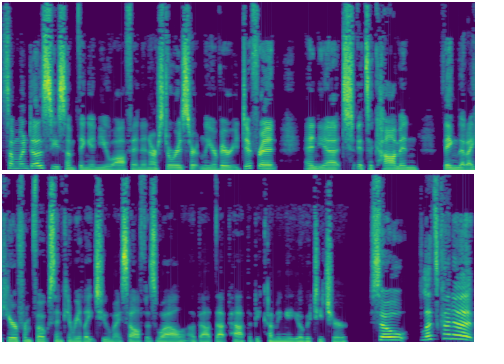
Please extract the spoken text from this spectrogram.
someone does see something in you often and our stories certainly are very different. And yet it's a common thing that I hear from folks and can relate to myself as well about that path of becoming a yoga teacher. So let's kind of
